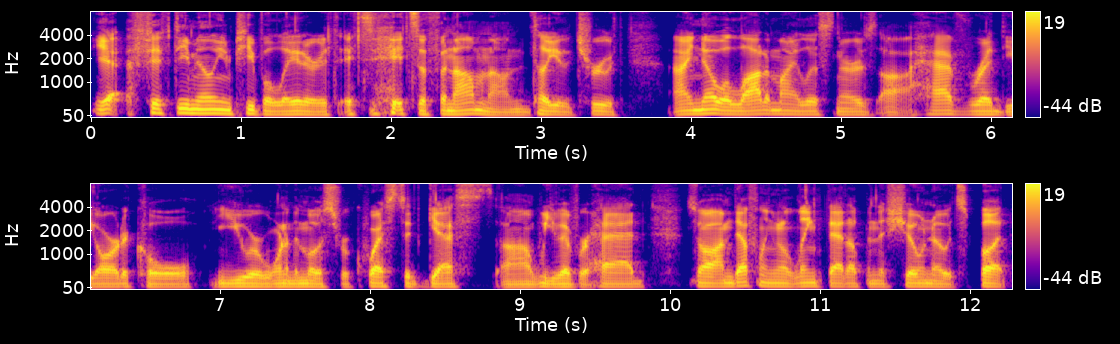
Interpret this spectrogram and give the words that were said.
Yeah, 50 million people later, it's it's, it's a phenomenon to tell you the truth. I know a lot of my listeners uh, have read the article. You are one of the most requested guests uh, we've ever had, so I'm definitely going to link that up in the show notes. But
